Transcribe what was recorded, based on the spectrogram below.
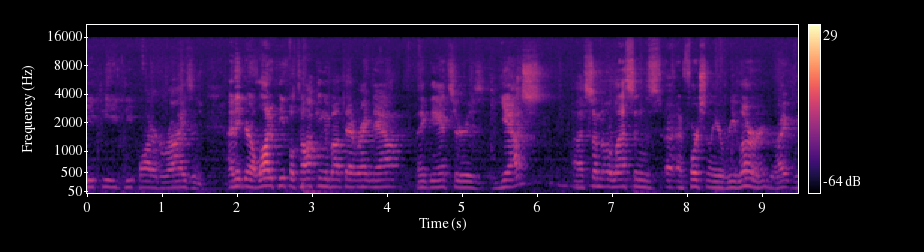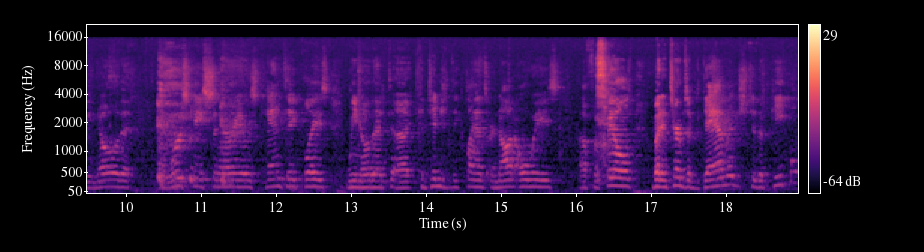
BP Deepwater Horizon? I think there are a lot of people talking about that right now. I think the answer is yes. Uh, some of the lessons, uh, unfortunately, are relearned, right? We know that worst case scenarios can take place. We know that uh, contingency plans are not always uh, fulfilled. But in terms of damage to the people,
